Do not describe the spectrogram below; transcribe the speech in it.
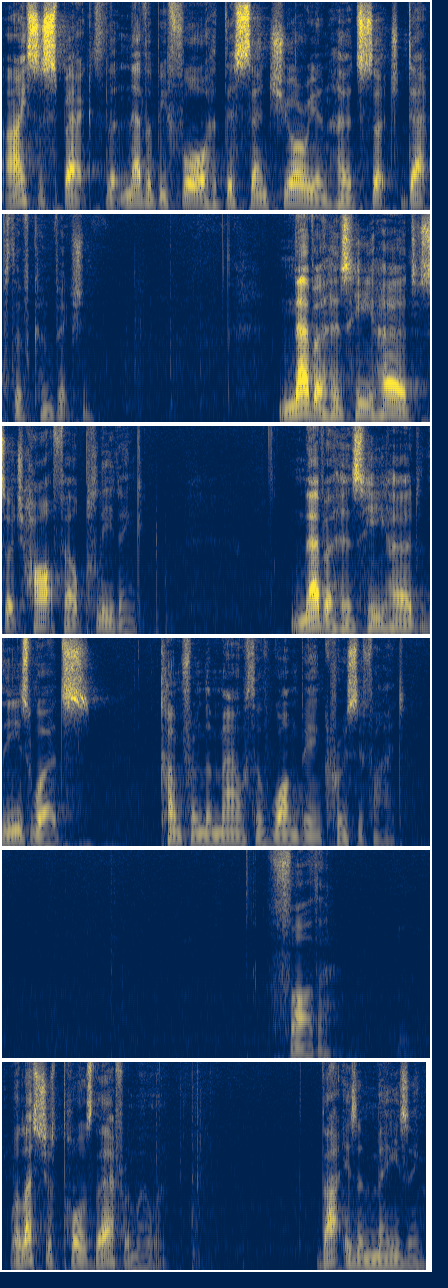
I suspect that never before had this centurion heard such depth of conviction. Never has he heard such heartfelt pleading. Never has he heard these words come from the mouth of one being crucified. Father, well, let's just pause there for a moment. That is amazing.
